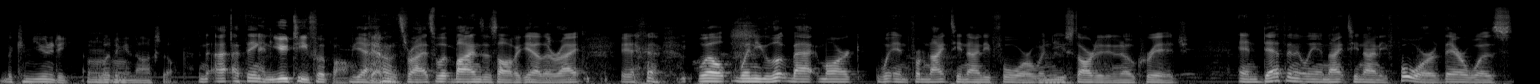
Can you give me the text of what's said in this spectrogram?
the community of living in Knoxville. And I, I think And UT football. Yeah, Kevin. that's right. It's what binds us all together, right? Yeah. Well, when you look back, Mark, when, from 1994, when Mm-hmm. you started in Oak Ridge, and definitely in 1994, there was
